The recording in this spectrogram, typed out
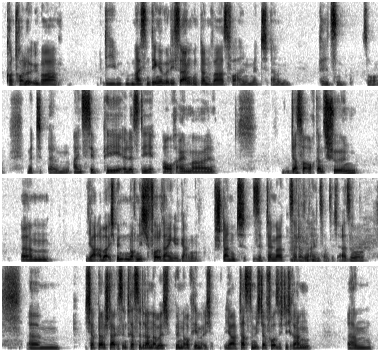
Kontrolle über die meisten Dinge, würde ich sagen. Und dann war es vor allem mit ähm, Pilzen. So mit ähm, 1CP, LSD auch einmal. Das war auch ganz schön. Ähm, ja, aber ich bin noch nicht voll reingegangen. Stand September 2021. Also ähm, ich habe da ein starkes Interesse dran, aber ich bin auch hier, ich ja, taste mich da vorsichtig ran. Ähm,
